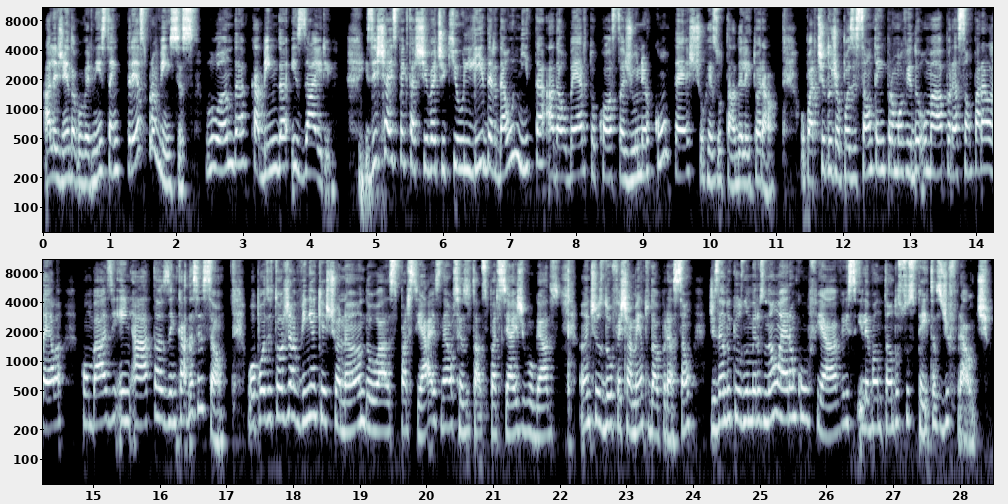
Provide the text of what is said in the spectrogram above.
a legenda governista em três províncias: Luanda, Cabinda e Zaire. Existe a expectativa de que o líder da UNITA, Adalberto Costa Júnior, conteste o resultado eleitoral. O partido de oposição tem promovido uma apuração paralela com base em atas em cada sessão. O opositor já vinha questionando as parciais, né, os resultados parciais divulgados antes do fechamento da apuração, dizendo que os números não eram confiáveis e levantando suspeitas de fraude.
